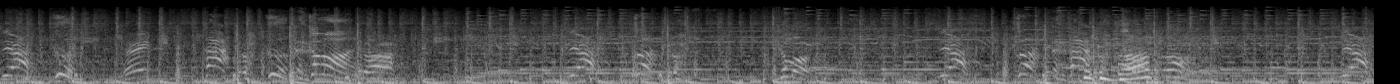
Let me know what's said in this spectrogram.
Hey! Come on! Come on! Yeah! Huh? Come on! Yeah! Yeah!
